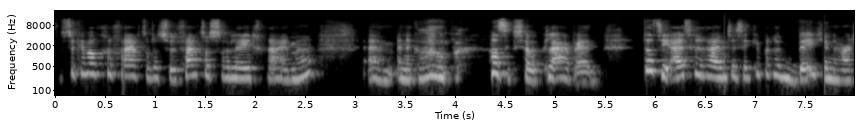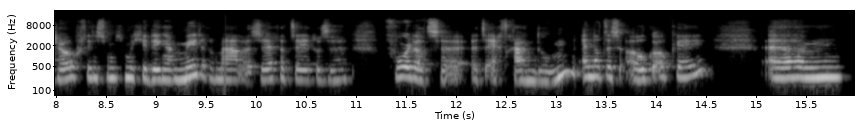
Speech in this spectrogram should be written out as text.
Dus ik heb ook gevraagd of ze de vaatwasser leegruimen. Um, en ik hoop als ik zo klaar ben, dat die uitgeruimd is. Ik heb er een beetje een hard hoofd in. Soms moet je dingen meerdere malen zeggen tegen ze voordat ze het echt gaan doen. En dat is ook oké. Um,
